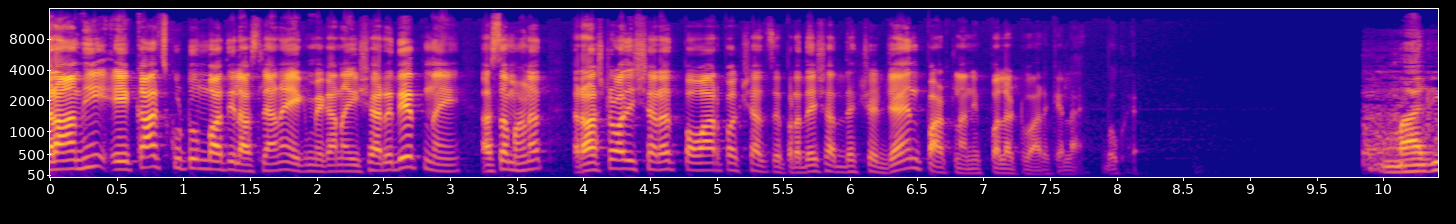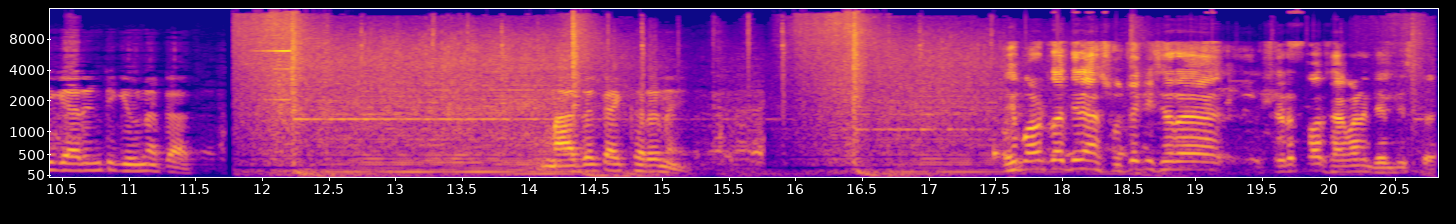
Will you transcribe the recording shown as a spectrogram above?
तर आम्ही एकाच कुटुंबातील असल्यानं एकमेकांना इशारे देत नाही असं म्हणत राष्ट्रवादी शरद पवार पक्षाचे प्रदेशाध्यक्ष जयंत पाटलांनी पलटवार केलाय. बघूया. माझी गॅरंटी घेऊ नका. माझं काय खरं नाही. हे सूचक इशारा शरद पवार साहेबांनी दिला दिसतोय.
